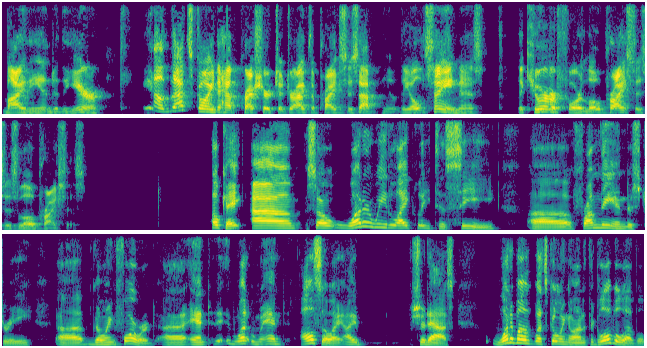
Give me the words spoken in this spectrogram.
by the end of the year, you know, that's going to have pressure to drive the prices up. The old saying is, the cure for low prices is low prices. Okay. Um, so what are we likely to see from the industry uh, going forward? Uh, And what and also, I should ask, what about what's going on at the global level?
